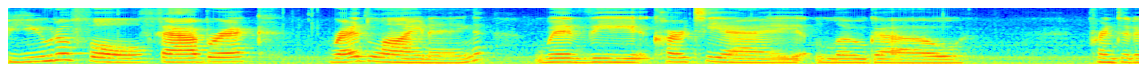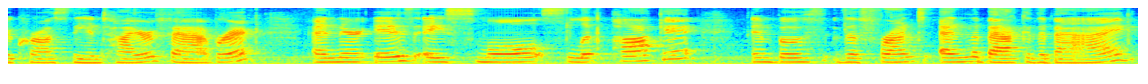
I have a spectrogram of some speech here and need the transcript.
beautiful fabric red lining with the Cartier logo printed across the entire fabric. And there is a small slip pocket in both the front and the back of the bag.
